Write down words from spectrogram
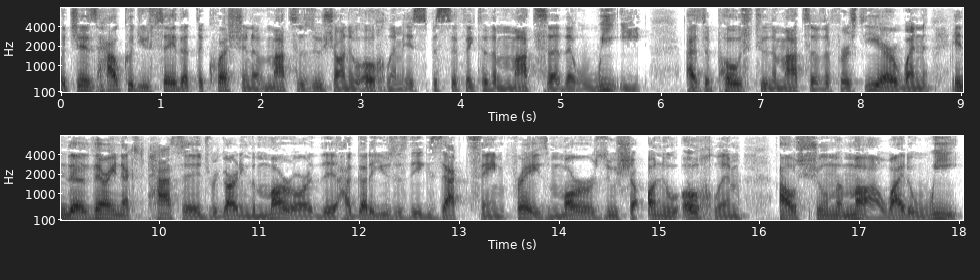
which is how could you say that the question of matzah zushanu ochlim is specific to the matzah that we eat? as opposed to the matzah of the first year, when in the very next passage regarding the maror, the Haggadah uses the exact same phrase, maror zusha anu ochlim al shum ma. Why do we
